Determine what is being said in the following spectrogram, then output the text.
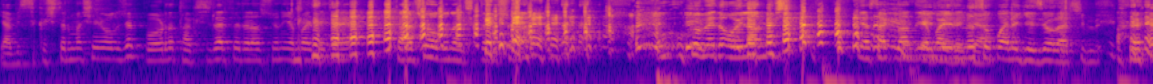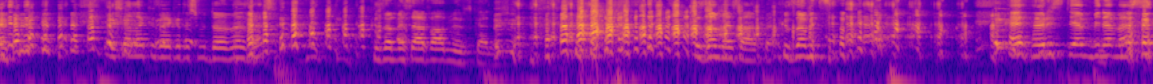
Ya bir sıkıştırma şeyi olacak. Bu arada Taksiciler Federasyonu yapay zekaya karşı olduğunu açıkladı şu an. U- UKOME'de oylanmış. Yasaklandı yapay Ellerinde zeka. sopayla geziyorlar şimdi. İnşallah kız arkadaşımı dövmezler. Kıza mesafe almıyoruz kardeşim. Kıza mesafe. Kıza mesafe. Her, isteyen binemez.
